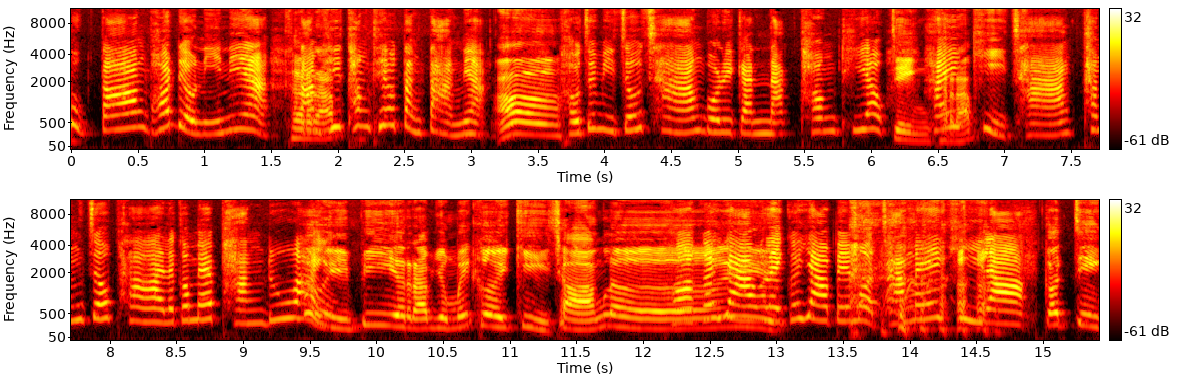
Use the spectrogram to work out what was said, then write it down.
ถูกต้อง เพราะเดี๋ยวนี้เนี่ยครับตามที่ท่องเที่ยวต่างๆ เนี่ยอ่าเขาจะมีเจ้าช้างบริการนักท่องเที่ยวจริงให้ครับขี่ช้างทั้งเจ้าพลายแล้วก็แม่พังด้วยเฮ้ยพี่รับยังไม่เคยขี่ช้างเลยคอก็ยาวอะไรก็ยาวไปหมดช้างไม่ให้ขี่หรอกก็จริง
